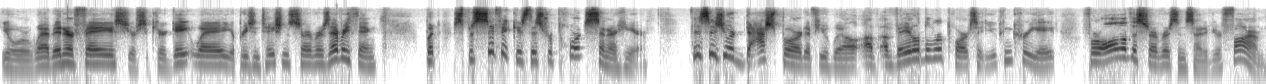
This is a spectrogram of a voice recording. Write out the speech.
your web interface, your secure gateway, your presentation servers, everything. But specific is this report center here. This is your dashboard, if you will, of available reports that you can create for all of the servers inside of your farm.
